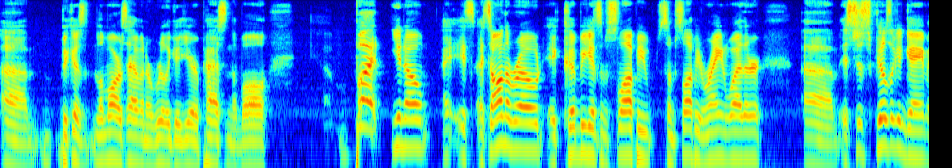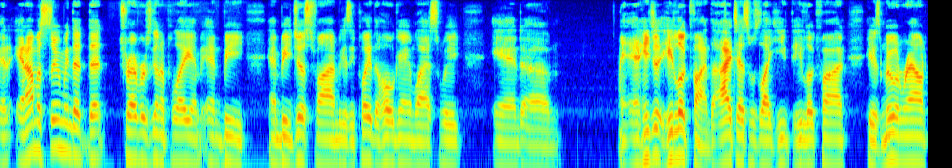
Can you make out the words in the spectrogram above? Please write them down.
um, because Lamar's having a really good year passing the ball. But you know, it's it's on the road. It could be in some sloppy some sloppy rain weather. Um, it just feels like a game, and, and I'm assuming that that Trevor's going to play and, and be and be just fine because he played the whole game last week, and um, and he just he looked fine. The eye test was like he he looked fine. He was moving around.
